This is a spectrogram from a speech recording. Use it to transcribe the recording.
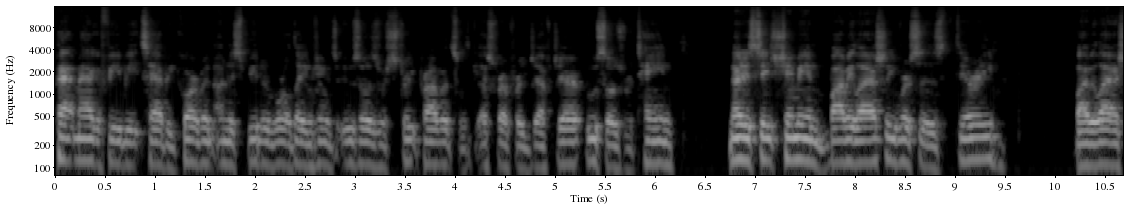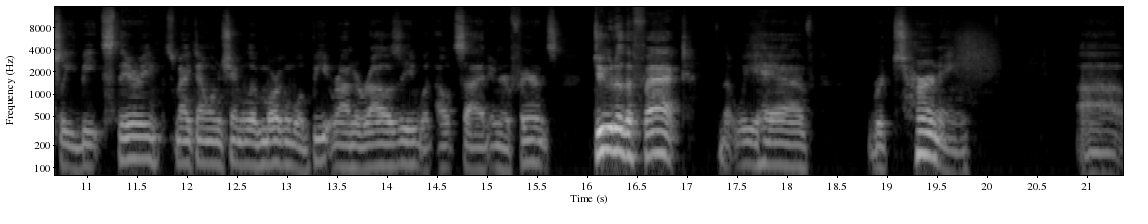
Pat McAfee beats Happy Corbin. Undisputed World Tag Champions Usos versus Street Profits with guest referee Jeff Jarrett. Usos retain. United States Champion Bobby Lashley versus Theory. Bobby Lashley beats Theory. SmackDown Women's Champion Liv Morgan will beat Ronda Rousey with outside interference due to the fact that we have returning. Uh,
